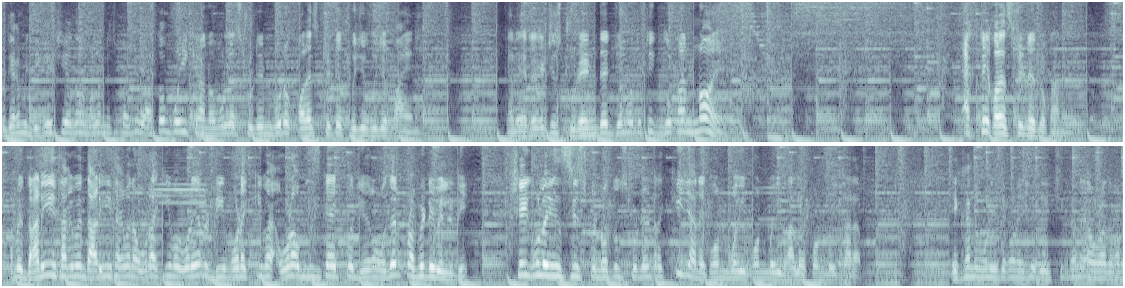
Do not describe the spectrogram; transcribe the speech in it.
যদি আমি দেখেছি একদম বললাম মিস্টার এত বই কেন? বলে স্টুডেন্টগুলো কলেজ স্ট্রিটে খুঁজে খুঁজে পায় না। কারণ এটা হচ্ছে স্টুডেন্টদের জন্য তো ঠিক দোকান নয়। একটাই কলেজ স্ট্রিটের দোকান। আপনি দাঁড়িয়ে থাকবেন দাঁড়িয়ে থাকবেন ওরা কীভাবে ওরা যেন ডিম, ওরা কীভাবে ওরা মিসগাইড করছে ওদের প্রফিটেবিলিটি সেইগুলো ইনসিস্ট করে নতুন স্টুডেন্টরা কী জানে কোন বই কোন বই ভালো, কোন বই খারাপ। এখানে উনি তখন এসে দেখছি, এখানে আমরা তখন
